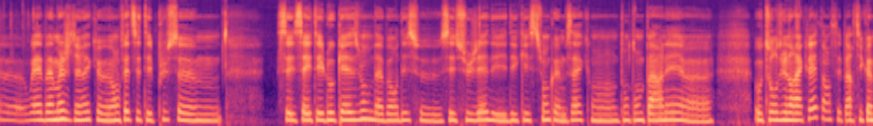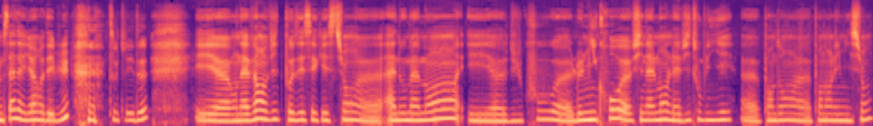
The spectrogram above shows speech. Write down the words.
Euh, ouais, bah moi je dirais que en fait c'était plus euh, ça a été l'occasion d'aborder ce, ces sujets, des, questions comme ça dont on parlait euh, autour d'une raclette. Hein. C'est parti comme ça d'ailleurs au début, toutes les deux. Et euh, on avait envie de poser ces questions euh, à nos mamans. Et du coup, le micro, finalement, on l'a vite oublié pendant, pendant l'émission,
